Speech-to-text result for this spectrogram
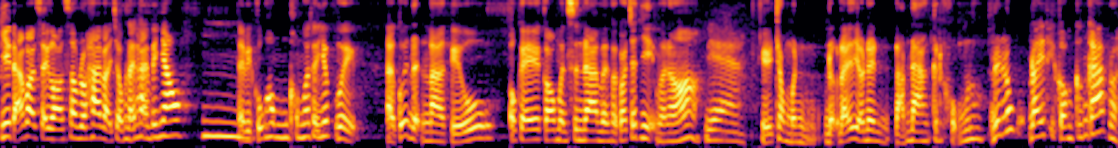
Di tản vào Sài Gòn xong rồi hai vợ chồng lại hai với nhau. Tại vì cũng không không có thể giúp việc à, quyết định là kiểu ok con mình sinh ra mình phải có trách nhiệm với nó. Dạ. Kiểu chồng mình đợt đấy cho nên đảm đang kinh khủng luôn. Đến lúc đấy thì con cứng cáp rồi.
